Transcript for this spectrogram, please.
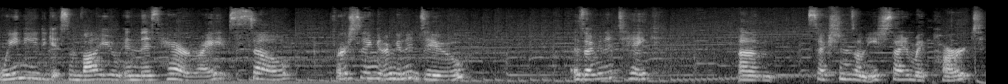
we need to get some volume in this hair right? So first thing I'm gonna do is I'm gonna take um, sections on each side of my part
